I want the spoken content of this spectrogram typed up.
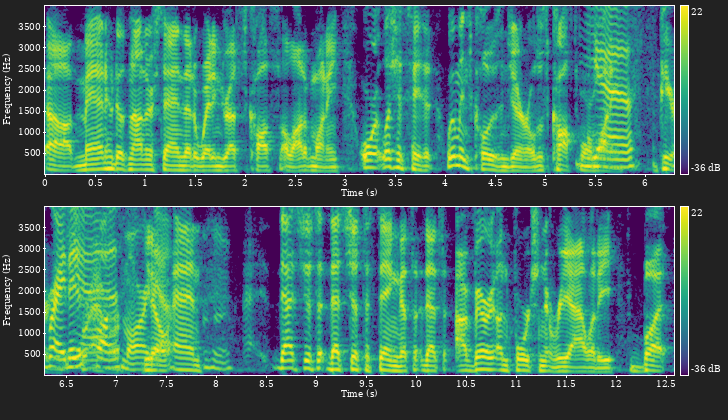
uh, man who does not understand that a wedding dress costs a lot of money or let's just face it women's clothes in general just cost more Yes. money period right, they just cost more. you know yeah. and that's just that's just a thing that's that's a very unfortunate reality but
